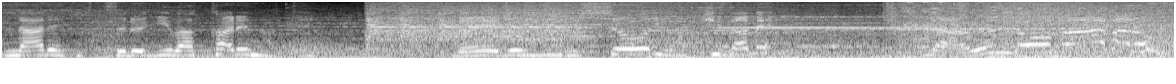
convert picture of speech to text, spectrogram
り。なれど剣は彼の手に。霊言なる勝利を刻め。ラウンド・オブ・アーバロン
